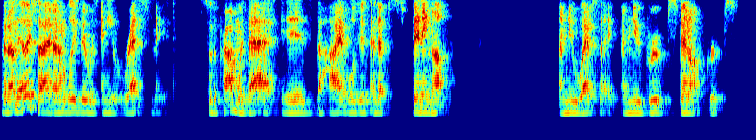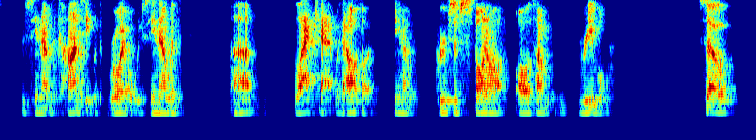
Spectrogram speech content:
But on the other side, I don't believe there was any arrests made. So the problem with that is the hive will just end up spinning up a new website, a new group, spinoff groups. We've seen that with Conti, with Royal. We've seen that with uh, Black Cat, with Alpha. You know, groups have spun off all the time with Revil. So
